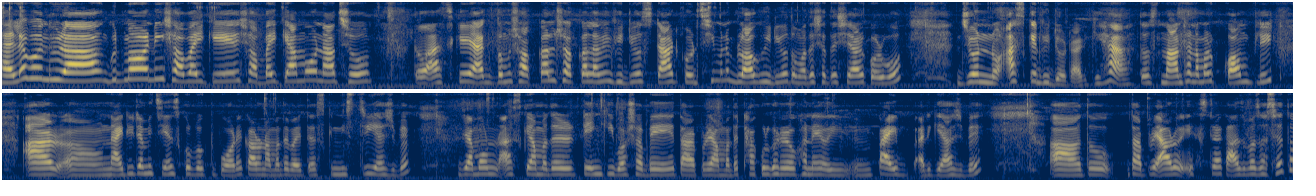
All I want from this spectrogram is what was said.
হ্যালো বন্ধুরা গুড মর্নিং সবাইকে। সবাই কেমন আছো? তো আজকে একদম সকাল সকাল আমি ভিডিও স্টার্ট করছি মানে ব্লগ ভিডিও তোমাদের সাথে শেয়ার করব জন্য আজকের ভিডিওটা আর কি হ্যাঁ? তো স্নান টান আমার কমপ্লিট আর নাইটিটা আমি চেঞ্জ করব একটু পরে, কারণ আমাদের বাড়িতে আজকে মিস্ত্রি আসবে। যেমন আজকে আমাদের ট্যাঙ্কি বসাবে, তারপরে আমাদের ঠাকুরঘরের ওখানে ওই পাইপ আর কি আসবে। তো তারপরে আরও এক্সট্রা কাজবাজ আছে, তো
